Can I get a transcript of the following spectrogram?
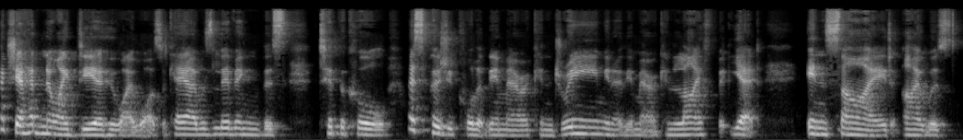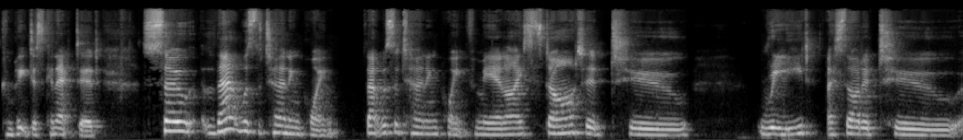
actually I had no idea who I was. Okay, I was living this typical, I suppose you'd call it the American dream, you know, the American life, but yet inside I was completely disconnected. So that was the turning point. That was the turning point for me, and I started to read. I started to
